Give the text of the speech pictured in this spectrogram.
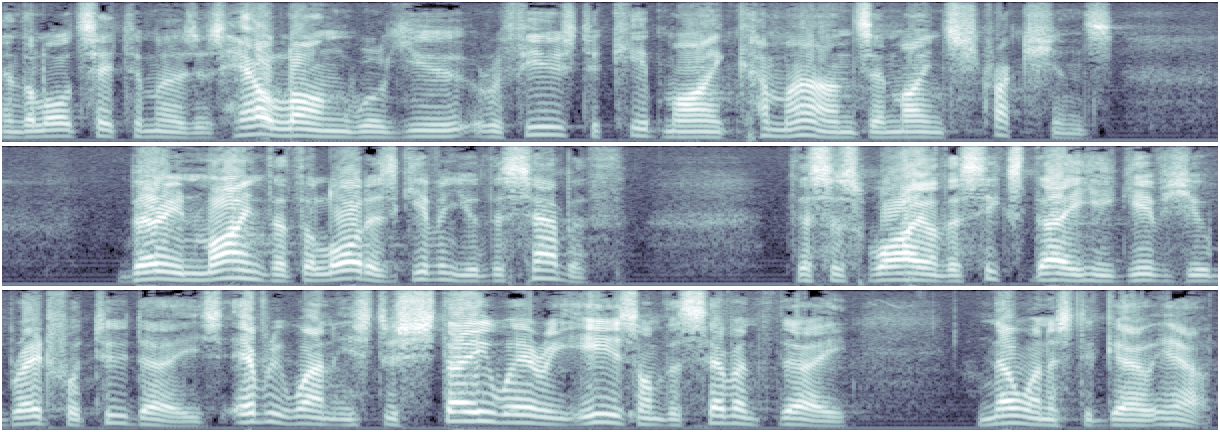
Then the Lord said to Moses, How long will you refuse to keep my commands and my instructions? Bear in mind that the Lord has given you the Sabbath. This is why on the sixth day he gives you bread for two days. Everyone is to stay where he is on the seventh day. No one is to go out.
